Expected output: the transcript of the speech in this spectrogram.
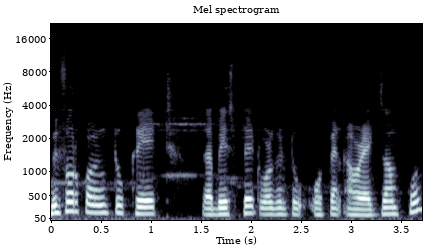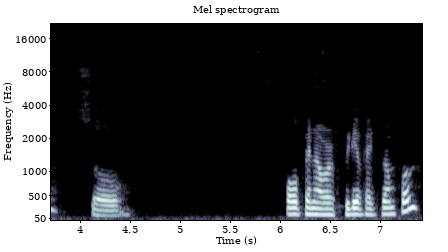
Before going to create the base plate, we're going to open our example. So, open our PDF example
